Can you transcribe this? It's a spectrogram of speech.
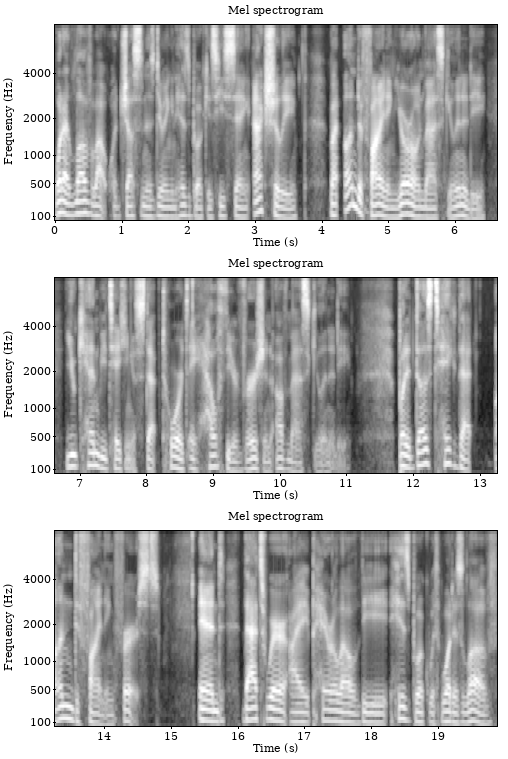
what I love about what Justin is doing in his book is he's saying, actually, by undefining your own masculinity, you can be taking a step towards a healthier version of masculinity. But it does take that undefining first. And that's where I parallel the his book with what is love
